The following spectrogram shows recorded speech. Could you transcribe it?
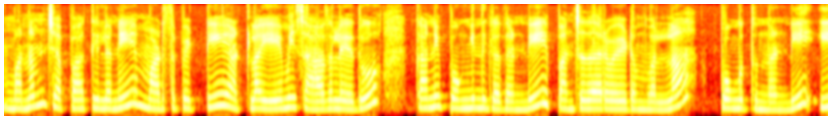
మనం చపాతీలని మడత పెట్టి అట్లా ఏమీ సాదలేదు. కానీ పొంగింది కదండి? పంచదార వేయడం వల్ల పొంగుతుందండి. ఈ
